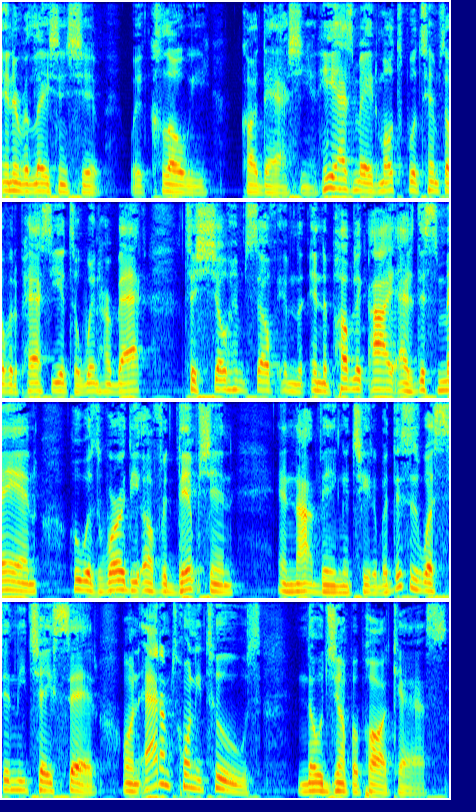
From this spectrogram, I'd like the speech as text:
in a relationship with Khloe Kardashian. He has made multiple attempts over the past year to win her back, to show himself in the in the public eye as this man who is worthy of redemption and not being a cheater. But this is what Sydney Chase said on Adam 22's No Jumper podcast.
